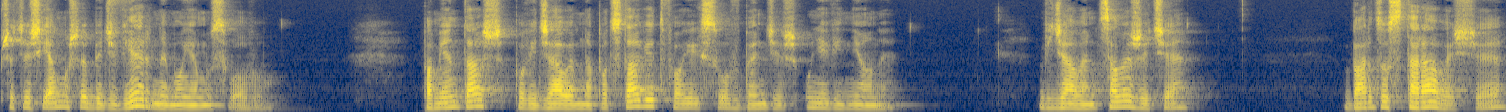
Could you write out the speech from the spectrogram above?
Przecież ja muszę być wierny mojemu słowu. Pamiętasz, powiedziałem, na podstawie Twoich słów będziesz uniewinniony. Widziałem całe życie, bardzo starałeś się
